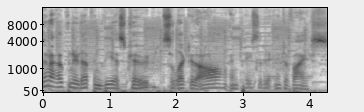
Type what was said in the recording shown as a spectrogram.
Then I opened it up in VS Code, selected all, and pasted it into Vice.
